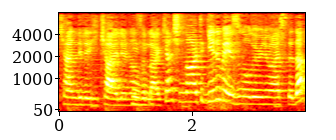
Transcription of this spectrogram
kendileri hikayelerini hazırlarken şimdi artık yeni mezun oluyor üniversiteden.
